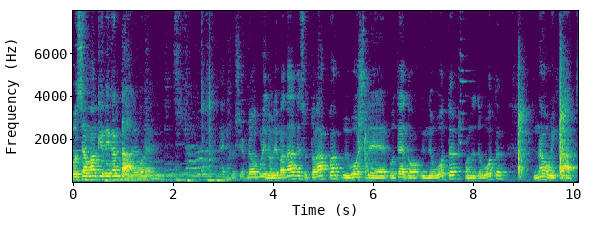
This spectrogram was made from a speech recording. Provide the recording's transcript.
Lo possiamo anche decantare volendo. Eccoci, abbiamo pulito le patate sotto l'acqua. We wash the potato in the water, under the water. Now we cut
